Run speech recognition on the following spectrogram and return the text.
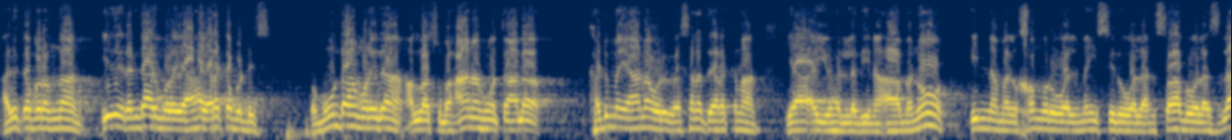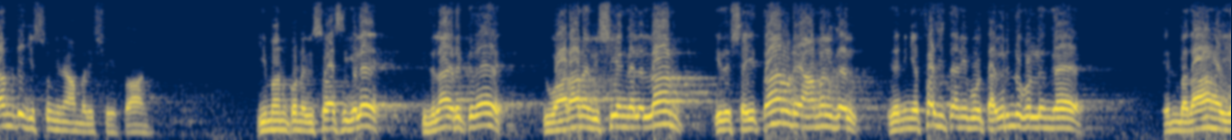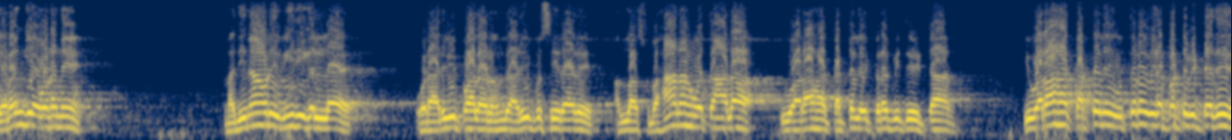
அதுக்கப்புறம் தான் இது ரெண்டாவது முறையாக இறக்கப்பட்டுச்சு. இப்போ மூன்றாம் முறை தான் அல்லாஹ் சுப்ஹானஹு கடுமையான ஒரு வசனத்தை இறக்கினான். யா அய்யுஹல்லதீன ஆமனோ இன்னமல் ஹம்ரு வல் மைசிரு வல் அன்சாபு வல் அஸ்லாம் ரிஜ்சு அமலி ஷைத்தான். ஈமான் கொண்ட விசுவாசிகளே இதெல்லாம் இருக்குதே. இவ்வாறான விஷயங்கள் எல்லாம் இது ஷைத்தானுடைய அமல்கள். இதை நீங்க ஃபஜ் தனிபு தவிர்ந்து கொள்ளுங்க. என்பதாக இறங்கிய உடனே மதினாவுடைய வீதிகள்ல ஒரு அறிவிப்பாளர் வந்து அறிவிப்பு செய்கிறாரு அல்லாஹ் சுப்ஹானஹு இவ்வாறாக கட்டளை பிறப்பித்து விட்டான். இவ்வாறாக கட்டளை உத்தரவிடப்பட்டு விட்டது.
